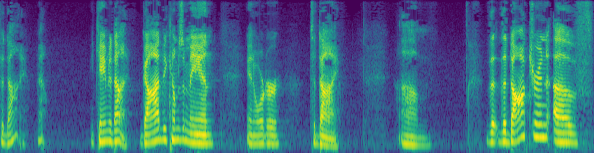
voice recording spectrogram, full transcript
To die. Yeah. He came to die. God becomes a man in order to die. Um, the, the doctrine of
